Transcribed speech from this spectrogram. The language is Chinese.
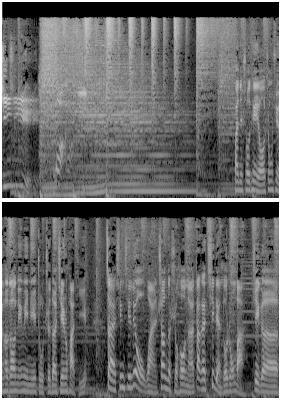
今日话题，欢迎收听由中讯和高宁为你主持的今日话题。在星期六晚上的时候呢，大概七点多钟吧，这个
